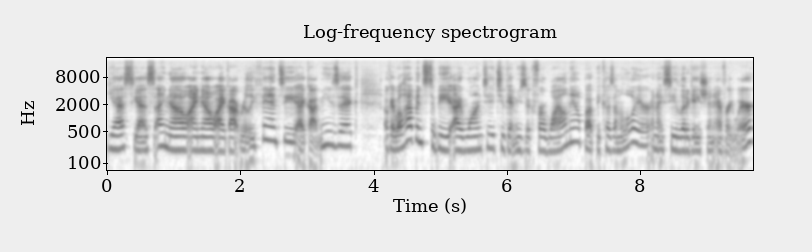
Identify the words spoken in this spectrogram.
Yes, yes, I know, I know, I got really fancy, I got music. Okay, well, happens to be I wanted to get music for a while now, but because I'm a lawyer and I see litigation everywhere,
